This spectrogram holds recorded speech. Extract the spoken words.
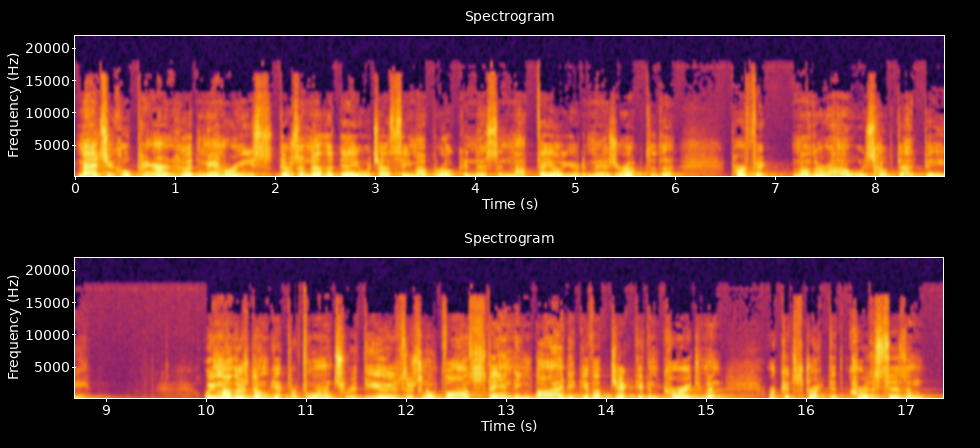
magical parenthood memories, there's another day which I see my brokenness and my failure to measure up to the perfect mother I always hoped I'd be. We mothers don't get performance reviews. There's no boss standing by to give objective encouragement or constructive criticism.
